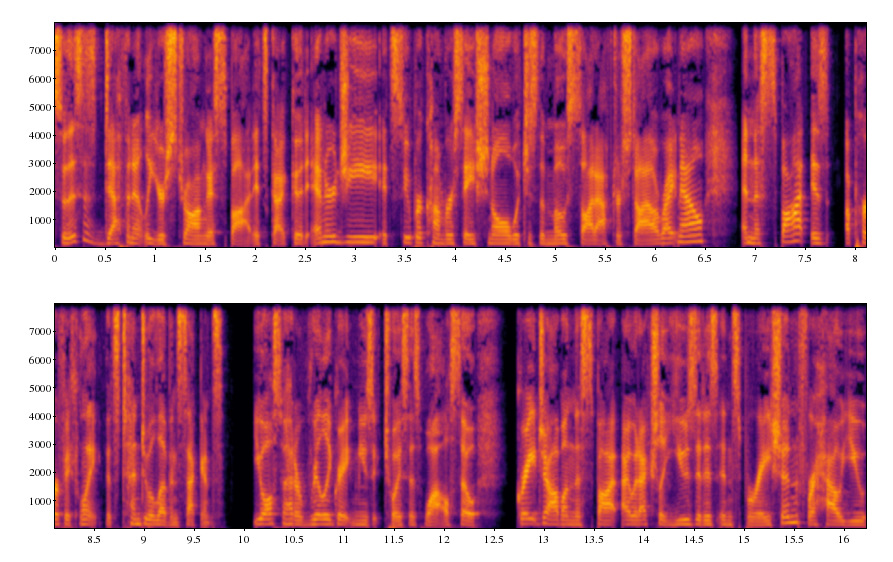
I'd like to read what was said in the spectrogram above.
So this is definitely your strongest spot. It's got good energy, it's super conversational, which is the most sought after style right now, and the spot is a perfect length. It's 10 to 11 seconds. You also had a really great music choice as well. So great job on this spot. I would actually use it as inspiration for how you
